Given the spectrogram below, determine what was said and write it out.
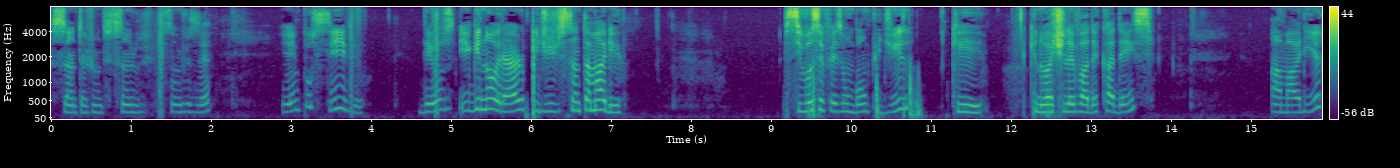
santa junto de São, São José. E é impossível Deus ignorar o pedido de Santa Maria. Se você fez um bom pedido, que, que não vai te levar à decadência, a Maria,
